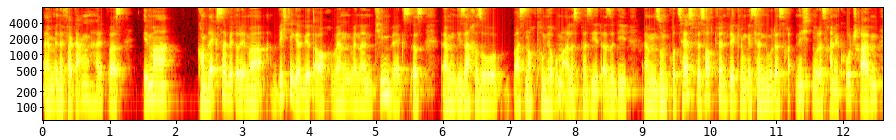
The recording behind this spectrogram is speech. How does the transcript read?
ähm, in der Vergangenheit, was immer komplexer wird oder immer wichtiger wird auch, wenn, wenn ein Team wächst, ist ähm, die Sache so, was noch drumherum alles passiert. Also die ähm, so ein Prozess für Softwareentwicklung ist ja nur das nicht nur das reine Code schreiben,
